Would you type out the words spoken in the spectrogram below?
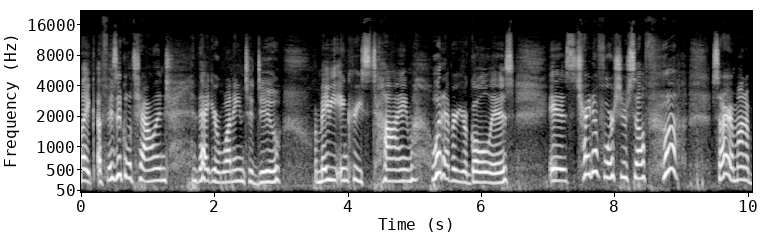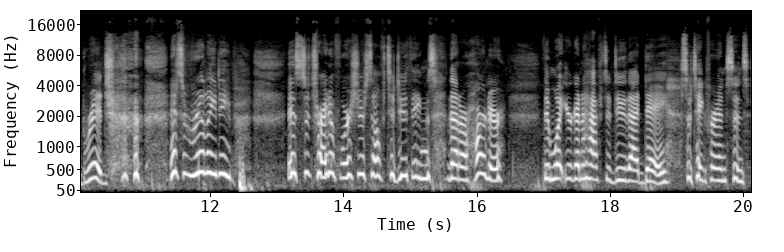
like a physical challenge that you're wanting to do, or maybe increase time, whatever your goal is, is try to force yourself. Huh, sorry, I'm on a bridge. it's really deep. Is to try to force yourself to do things that are harder than what you're going to have to do that day. So, take for instance,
